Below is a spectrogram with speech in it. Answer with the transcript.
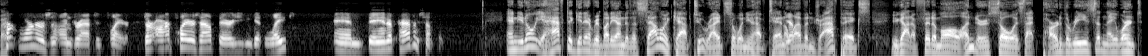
Right. Kurt Warner's an undrafted player. There are players out there you can get late, and they end up having something. And you know, you have to get everybody under the salary cap too, right? So when you have 10, yep. 11 draft picks, you got to fit them all under. So is that part of the reason they weren't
